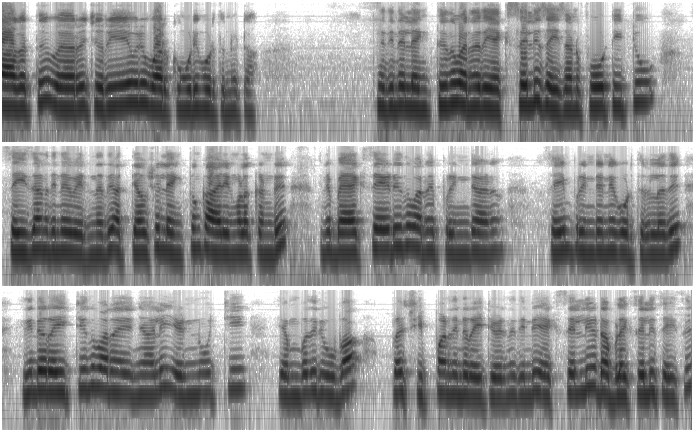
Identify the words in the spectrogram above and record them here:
ഭാഗത്ത് വേറെ ചെറിയ ഒരു വർക്കും കൂടി കൊടുത്തിട്ടുണ്ട് കേട്ടോ ഇതിന്റെ ലെങ്ത്ത് എന്ന് പറയുന്നത് എക്സ് എൽ സൈസാണ് ഫോർട്ടി ടു സൈസാണ് ഇതിന്റെ വരുന്നത്. അത്യാവശ്യം ലെങ്ത്തും കാര്യങ്ങളൊക്കെ ഉണ്ട്. ഇതിന്റെ ബാക്ക് സൈഡ് എന്ന് പറഞ്ഞ പ്രിന്റാണ് സെയിം പ്രിന്റ് തന്നെ കൊടുത്തിട്ടുള്ളത്. ഇതിന്റെ റേറ്റ് എന്ന് പറഞ്ഞു കഴിഞ്ഞാൽ എണ്ണൂറ്റി എൺപത് രൂപ പ്ലസ് ഷിപ്പാണ് ഇതിന്റെ റേറ്റ് വരുന്നത്. ഇതിന്റെ X L double X L size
